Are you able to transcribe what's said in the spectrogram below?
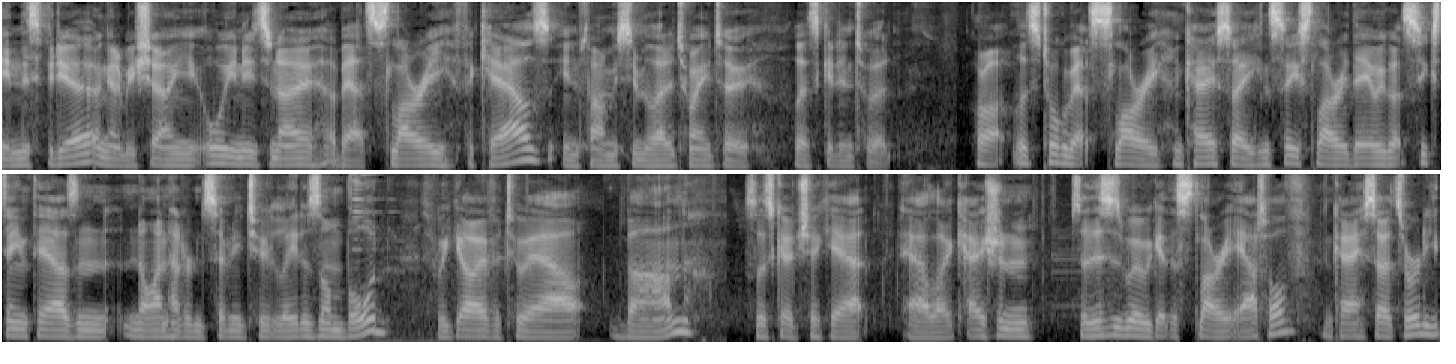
In this video, I'm going to be showing you all you need to know about slurry for cows in Farming Simulator 22. Let's get into it. All right, let's talk about slurry. Okay, so you can see slurry there. We've got 16,972 litres on board. So we go over to our barn. So let's go check out our location. So this is where we get the slurry out of. Okay, so it's already,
